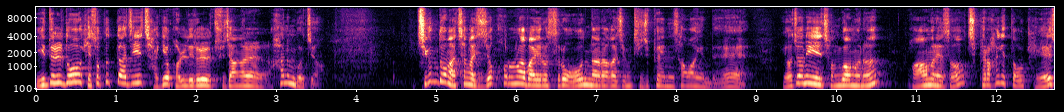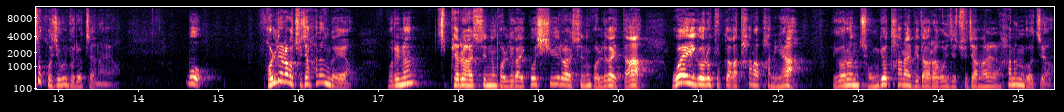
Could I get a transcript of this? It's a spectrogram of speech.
이들도 계속 끝까지 자기 권리를 주장을 하는 거죠. 지금도 마찬가지죠. 코로나 바이러스로 온 나라가 지금 뒤집혀 있는 상황인데 여전히 전광훈은 광화문에서 집회를 하겠다고 계속 고집을 부렸잖아요. 뭐 권리라고 주장하는 거예요. 우리는 집회를 할 수 있는 권리가 있고 시위를 할 수 있는 권리가 있다. 왜 이거를 국가가 탄압하느냐? 이거는 종교 탄압이다라고 이제 주장을 하는 거죠.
